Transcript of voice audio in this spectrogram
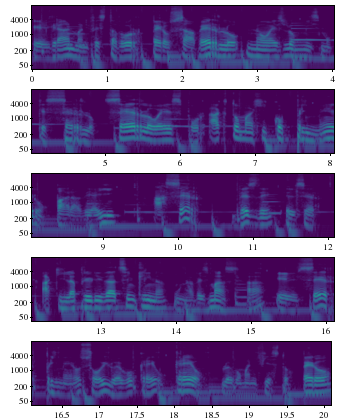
el gran manifestador, pero saberlo no es lo mismo que serlo. Serlo es por acto mágico primero, para de ahí hacer desde el ser. Aquí la prioridad se inclina, una vez más, a el ser. Primero soy, luego creo. Creo, luego manifiesto. Pero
